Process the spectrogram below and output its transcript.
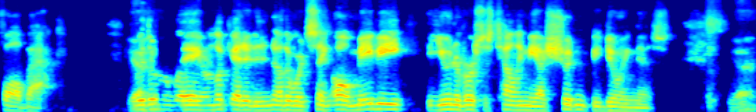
fall back yeah. wither away or look at it in other words saying oh maybe the universe is telling me i shouldn't be doing this yeah. In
